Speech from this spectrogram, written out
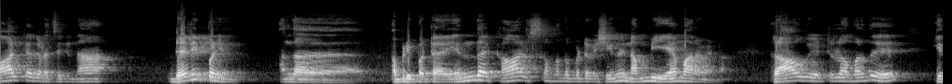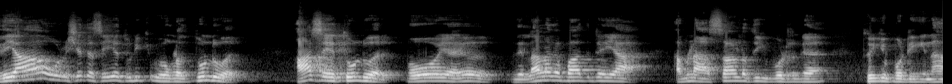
வாழ்க்கை கிடச்சிருக்குன்னா டெலிட் பண்ணிடுங்க. அந்த அப்படிப்பட்ட எந்த கால் சம்மந்தப்பட்ட விஷயங்களையும் நம்பி ஏமாற வேண்டாம். ராகு எட்டில் அமர்ந்து எதையா ஒரு விஷயத்த செய்ய துடிக்கு உங்களை தூண்டுவார். ஆசையை தூண்டுவார். போய் ஐயோ இதெல்லாம் நாங்கள் பார்த்துட்டேயா அப்படின்னு அசால்ட்டை தூக்கி போட்டுருங்க. தூக்கி போட்டிங்கன்னா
